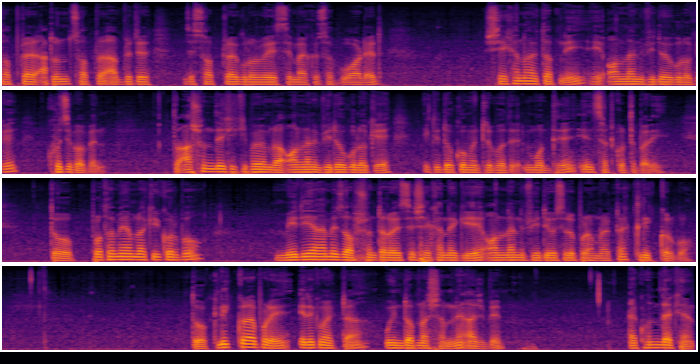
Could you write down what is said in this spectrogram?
সফটওয়্যার নতুন সফটওয়্যার আপডেটের যে সফটওয়্যারগুলো রয়েছে মাইক্রোসফট ওয়ার্ডের সেখানে হয়তো আপনি এই অনলাইন ভিডিওগুলোকে খুঁজে পাবেন। তো আসুন দেখি কীভাবে আমরা অনলাইন ভিডিওগুলোকে একটি ডকুমেন্টের মধ্যে ইনসার্ট করতে পারি। তো প্রথমে আমরা কি করব? মিডিয়া নামে যে অপশনটা রয়েছে, সেখানে গিয়ে অনলাইন ভিডিওসের উপর আমরা একটা ক্লিক করব। তো ক্লিক করার পরে এরকম একটা উইন্ডো আপনার সামনে আসবে। এখন দেখেন,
